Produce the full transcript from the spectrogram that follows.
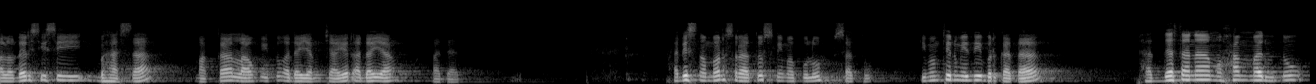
Kalau dari sisi bahasa, maka lauk itu ada yang cair, ada yang padat. Hadis nomor 151. Imam Tirmizi berkata, Haddatsana Muhammad bin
